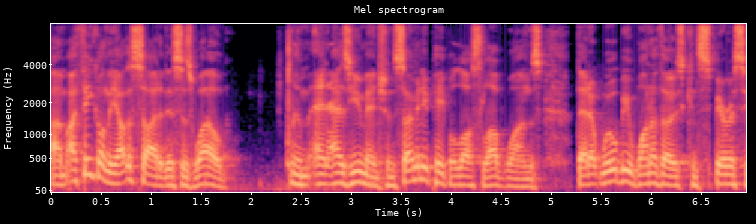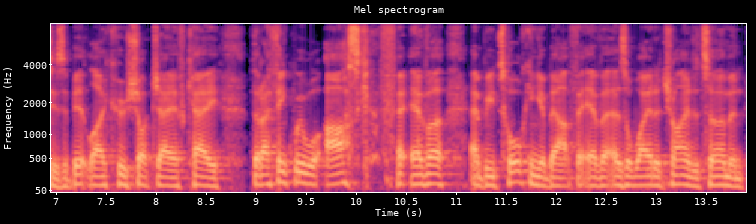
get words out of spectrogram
Um, I think on the other side of this as well, well. Um, and as you mentioned, so many people lost loved ones that it will be one of those conspiracies, a bit like who shot JFK, that I think we will ask forever and be talking about forever as a way to try and determine,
